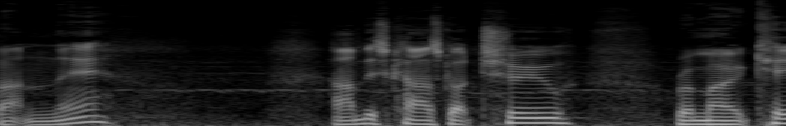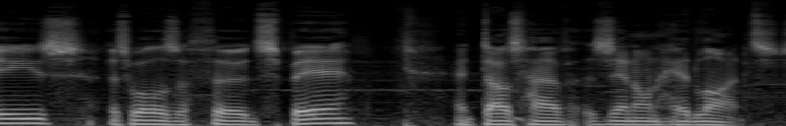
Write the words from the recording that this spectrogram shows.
button there. Um, this car's got two remote keys as well as a third spare. It does have xenon headlights.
